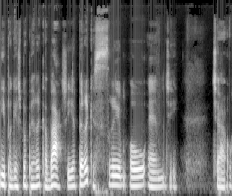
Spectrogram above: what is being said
ניפגש בפרק הבא, שיהיה פרק 20 OMG. צ'או.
